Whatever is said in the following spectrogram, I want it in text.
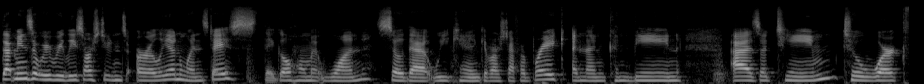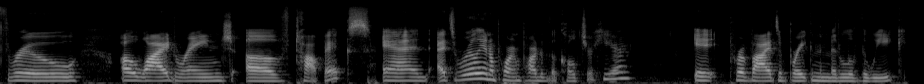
that means that we release our students early on Wednesdays. They go home at 1 so that we can give our staff a break and then convene as a team to work through a wide range of topics. And it's really an important part of the culture here. It provides a break in the middle of the week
